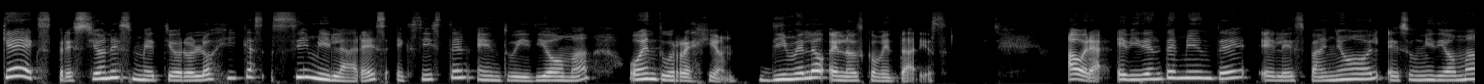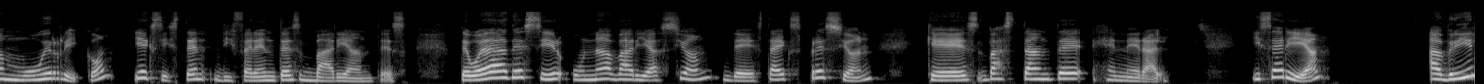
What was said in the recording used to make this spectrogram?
qué expresiones meteorológicas similares existen en tu idioma o en tu región. Dímelo en los comentarios. Ahora, evidentemente el español es un idioma muy rico y existen diferentes variantes. Te voy a decir una variación de esta expresión que es bastante general y sería abril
